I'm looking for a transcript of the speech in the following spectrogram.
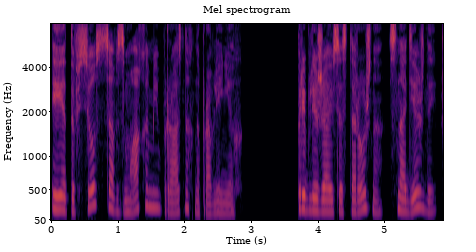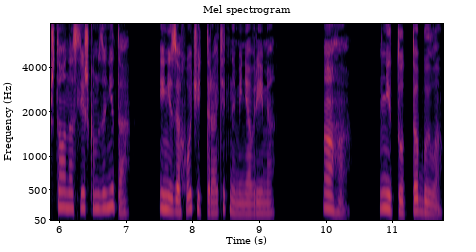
И это все со взмахами в разных направлениях. Приближаюсь осторожно, с надеждой, что она слишком занята и не захочет тратить на меня время. Ага, не тут-то было.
